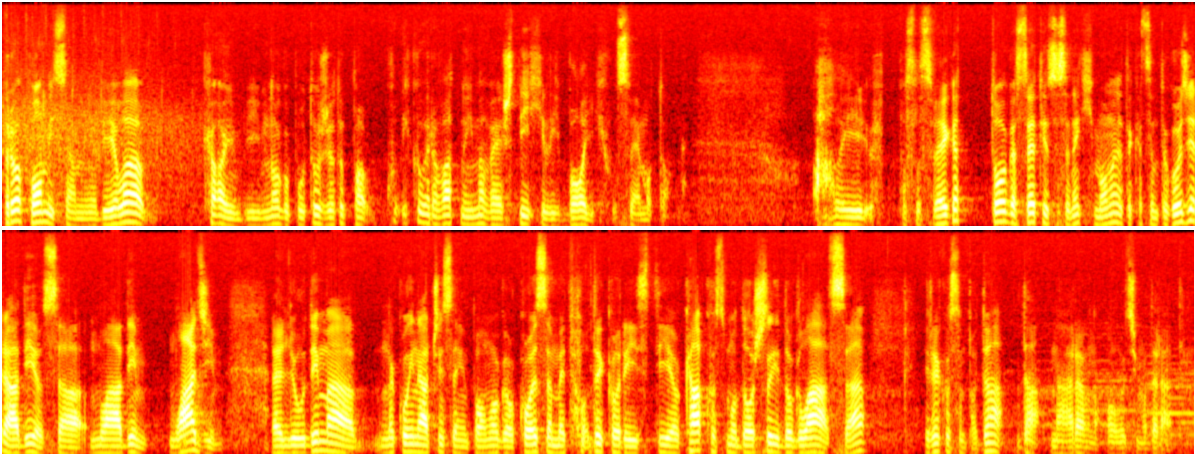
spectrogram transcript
prva pomisla mi je bila, kao i, i mnogo puta u životu, pa koliko verovatno ima veštih ili boljih u svemu tome. Ali, posle svega toga, setio sam se nekih momenta kad sam takođe radio sa mladim, mlađim e, ljudima, na koji način sam im pomogao, koje sam metode koristio, kako smo došli do glasa, i rekao sam, pa da, da, naravno, ovo ćemo da radimo.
